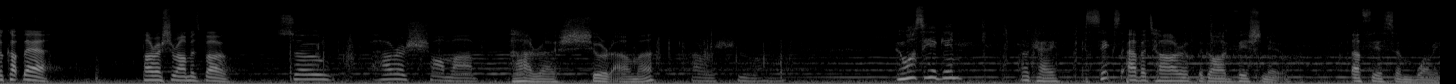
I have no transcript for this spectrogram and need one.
Look up there. Parashurama's bow. So, Parashama. Parashurama. Parashurama. Who was he again? Okay, sixth avatar of the god Vishnu. A fearsome warrior.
